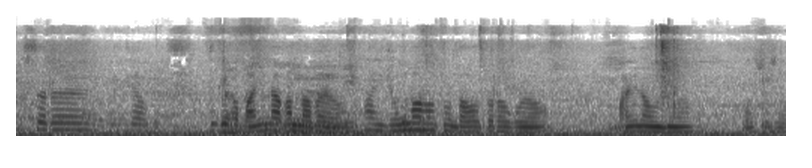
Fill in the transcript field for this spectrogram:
박스를 이렇게 하고 무게가 많이 나갔나 봐요. 한 6만 원 정도 나오더라고요. 많이 나오네요. 멋져서.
